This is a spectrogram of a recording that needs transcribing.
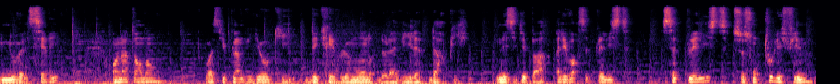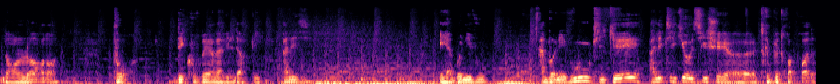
une nouvelle série. En attendant, Voici plein de vidéos qui décrivent le monde de la ville d'Arpi. N'hésitez pas, allez voir cette playlist. Cette playlist, ce sont tous les films dans l'ordre pour découvrir la ville d'Arpi. Allez-y. Et abonnez-vous. Abonnez-vous, cliquez. Allez cliquer aussi chez euh, Triple 3 Prod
